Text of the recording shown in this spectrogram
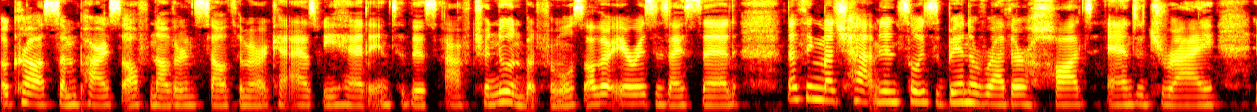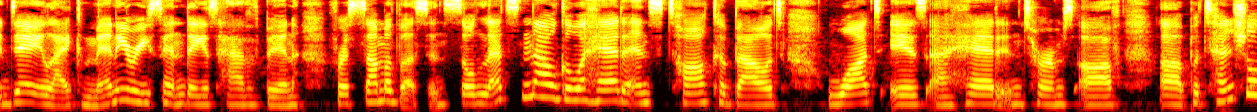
across some parts of Northern South America as we head into this afternoon. But for most other areas, as I said, nothing much happening. So it's been a rather hot and dry day, like many recent days have been for some of us. And so let's now go ahead and talk about what is ahead in terms of uh, potential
